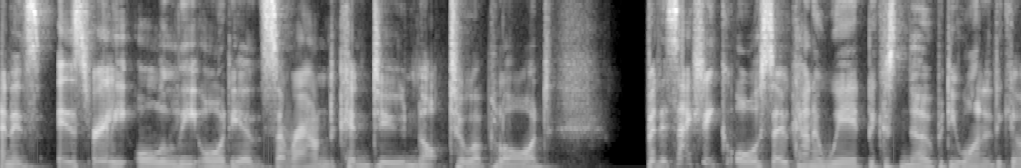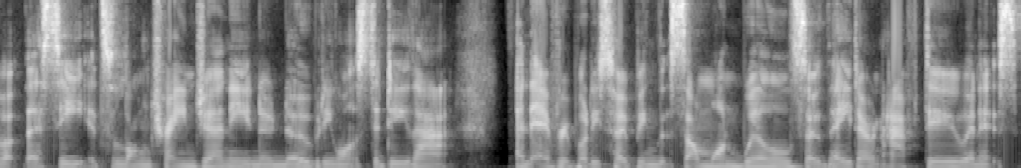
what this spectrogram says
And it's it's really all the audience around can do not to applaud. But it's actually also kind of weird because nobody wanted to give up their seat. It's a long train journey, you know, nobody wants to do that. And everybody's hoping that someone will so they don't have to. And it's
